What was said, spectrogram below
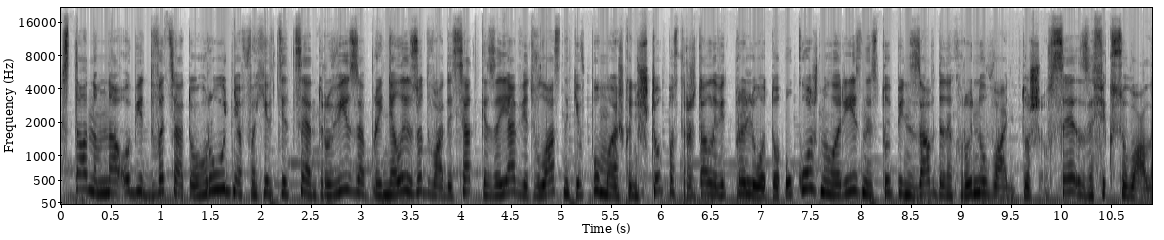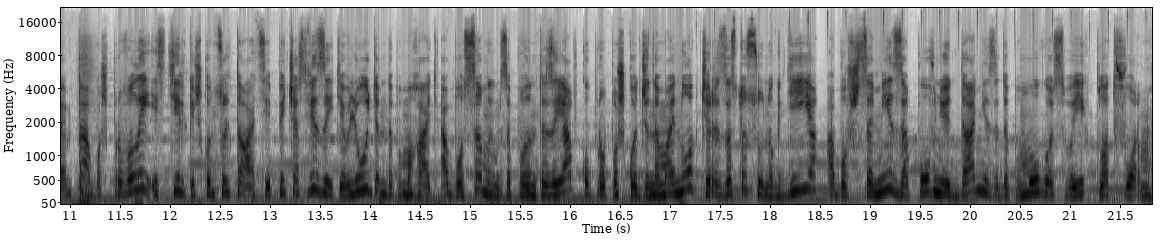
Станом на обід 20 грудня фахівці центру віза прийняли зо два десятки заяв від власників помешкань, що постраждали від прильоту. У кожного різний ступінь завданих руйнувань, тож все зафіксували. Також провели і стільки ж консультацій. Під час візитів людям допомагають або самим заповнити заявку про пошкоджене майно через застосунок дія, або ж самі заповнюють дані за допомогою своїх платформ.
